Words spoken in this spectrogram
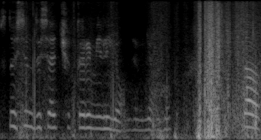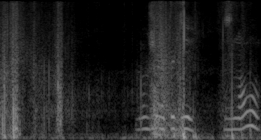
174 мільйони в нього. Так. Може тоді знову,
